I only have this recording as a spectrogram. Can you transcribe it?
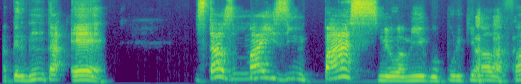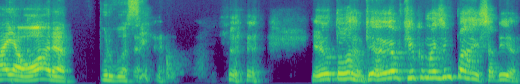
A pergunta é: Estás mais em paz, meu amigo, porque Malafaia ora por você? Eu, tô, eu fico mais em paz, sabia?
